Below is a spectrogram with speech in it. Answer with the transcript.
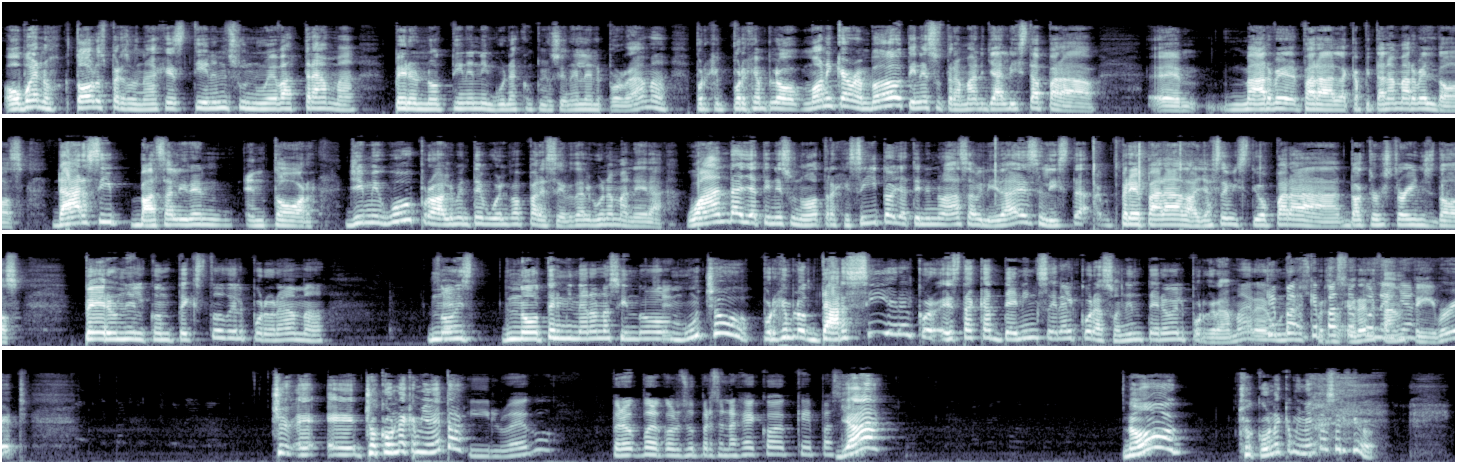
O bueno, todos los personajes tienen su nueva trama, pero no tiene ninguna conclusión en el programa. Porque, por ejemplo, Monica Rambeau tiene su trama ya lista para eh, Marvel, para la Capitana Marvel 2. Darcy va a salir en, en, Thor. Jimmy Woo probablemente vuelva a aparecer de alguna manera. Wanda ya tiene su nuevo trajecito, ya tiene nuevas habilidades, lista, preparada, ya se vistió para Doctor Strange 2. Pero en el contexto del programa, no, sí. es, no terminaron haciendo sí. mucho. Por ejemplo, Darcy era el esta Kat Dennings era el corazón entero del programa, era, ¿Qué, de ¿qué pasó era con el fan ella? favorite. Ch eh, eh, chocó una camioneta. ¿Y luego? Pero, pero con su personaje, ¿qué pasó? ¿Ya? No, chocó una camioneta, Sergio.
